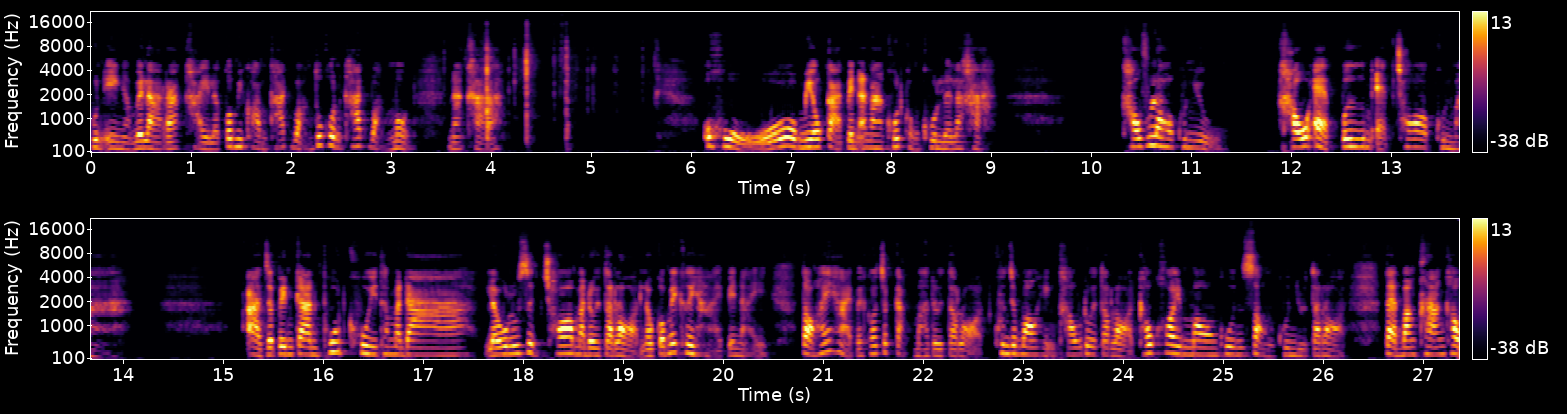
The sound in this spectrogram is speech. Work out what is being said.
คุณเองอะเวลารักใครแล้วก็มีความคาดหวังทุกคนคาดหวังหมดนะคะ โอ้โห มีโอกาสเป็นอนาคตของคุณเลยล่ะค่ะ เขารอคุณอยู่ เขาแอบปลื้มแอบชอบคุณมา อาจจะเป็นการพูดคุยธรรมดา แล้วรู้สึกชอบมาโดยตลอด แล้วก็ไม่เคยหายไปไหน ต่อให้หายไปเขาจะกลับมาโดยตลอด คุณจะมองเห็นเขาโดยตลอด เขาคอยมองคุณส่องคุณอยู่ตลอด แต่บางครั้งเขา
